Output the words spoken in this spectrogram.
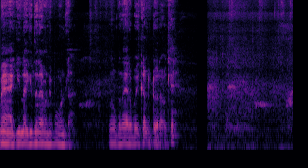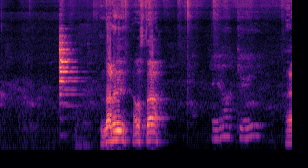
മാഗി ഉണ്ടാക്കി തരാൻ വേണ്ടി പോകുന്നുണ്ട് നമുക്ക് നേരെ പോയി കണ്ടിട്ട് വരാം ഓക്കെ? എന്താണ് അവസ്ഥ? ഏ.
